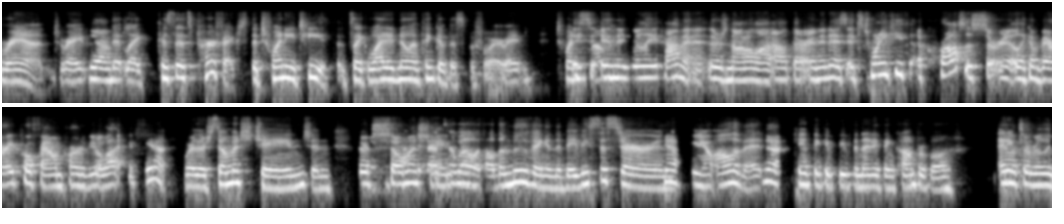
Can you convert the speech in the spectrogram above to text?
brand, right? Yeah. That like because that's perfect. The twenty teeth. It's like why did no one think of this before, right? Twenty. It's, and they really haven't. There's not a lot out there, and it is. It's 20 teeth across a certain, like a very profound part of your life. yeah, where there's so much change and There's so much change. so well with all the moving and the baby sister and Yeah. you know all of it. Yeah. Can't think of even anything comparable. And it's a really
